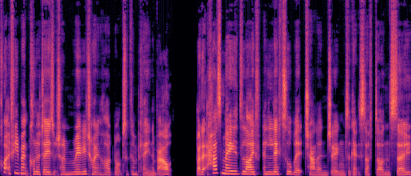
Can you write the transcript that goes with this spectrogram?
quite a few bank holidays, which I'm really trying hard not to complain about. But it has made life a little bit challenging to get stuff done. So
